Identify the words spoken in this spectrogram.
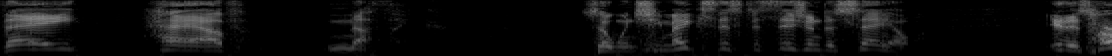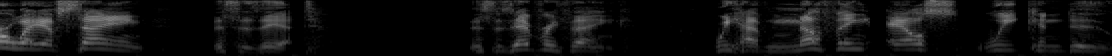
they have nothing. So when she makes this decision to sell, it is her way of saying, This is it. This is everything. We have nothing else we can do.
